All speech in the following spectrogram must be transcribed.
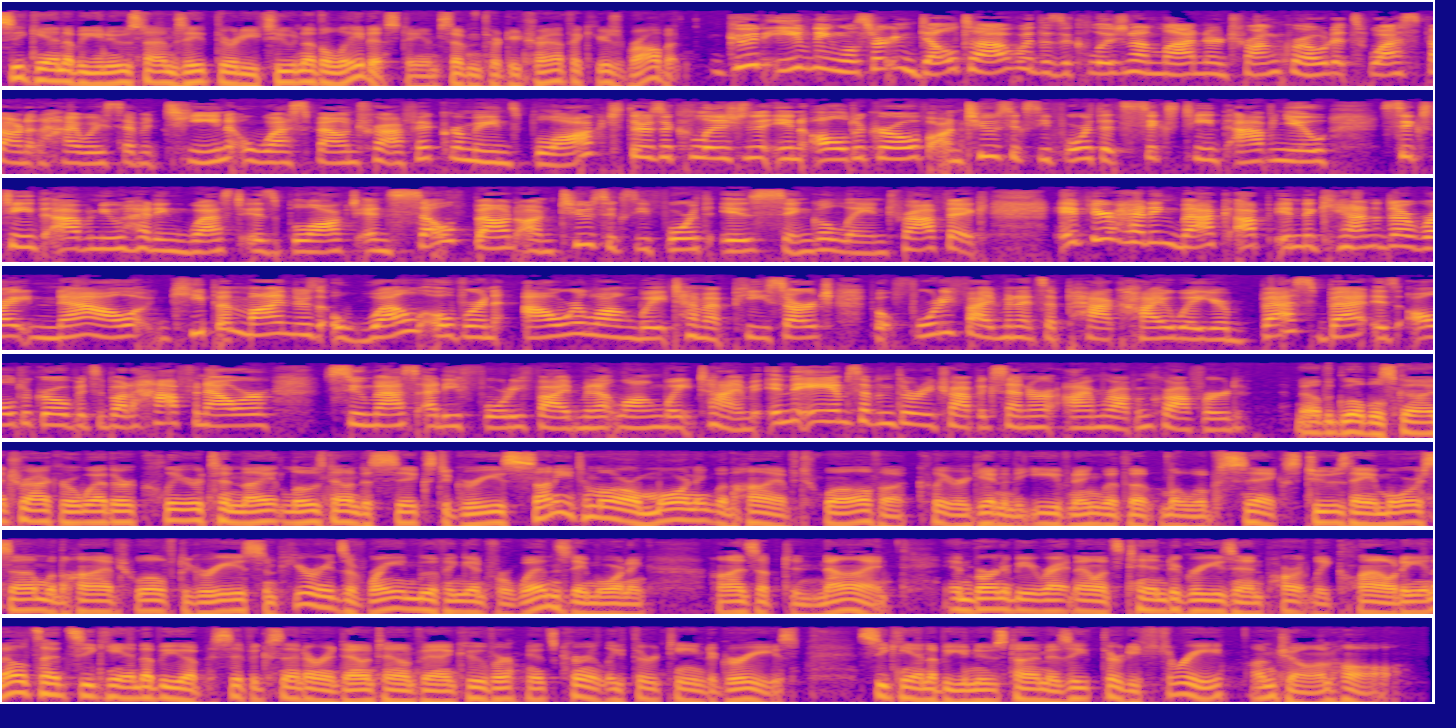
CKNW News Times 832. Now the latest AM 730 traffic. Here's Robin. Good evening. We'll start in Delta where there's a collision on Ladner Trunk Road. It's westbound at Highway 17. Westbound traffic remains blocked. There's a collision in Aldergrove on 264th at 16th Avenue. 16th Avenue heading west is blocked and southbound on 264th is single lane traffic. If you're heading back up into Canada right now, keep in mind there's well over an hour long wait time at Peace Arch, but 45 minutes at Pac Highway. Your best bet is Aldergrove. It's about a half an hour hour, Sumas at a 45 minute long wait time. In the AM 730 Traffic Center, I'm Robin Crawford. Now, the global sky tracker weather clear tonight, lows down to 6 degrees. Sunny tomorrow morning with a high of 12. Uh, clear again in the evening with a low of 6. Tuesday, more sun with a high of 12 degrees. Some periods of rain moving in for Wednesday morning, highs up to 9. In Burnaby, right now, it's 10 degrees and partly cloudy. And outside CKNW at Pacific Center in downtown Vancouver, it's currently 13 degrees. CKNW News Time is 833. I'm John Hall.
